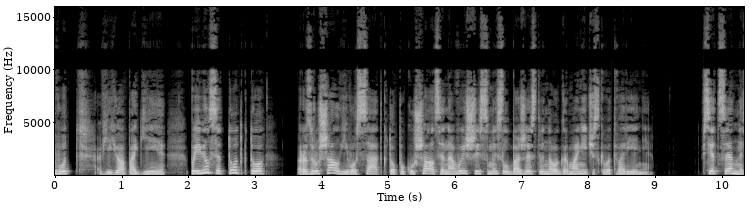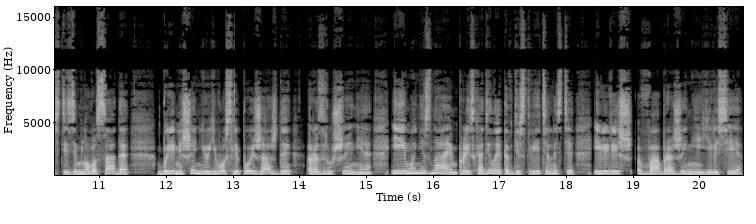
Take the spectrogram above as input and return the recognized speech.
вот в ее апогее появился тот, кто разрушал его сад, кто покушался на высший смысл божественного гармонического творения. Все ценности земного сада были мишенью его слепой жажды разрушения, и мы не знаем, происходило это в действительности или лишь в воображении Елисея,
